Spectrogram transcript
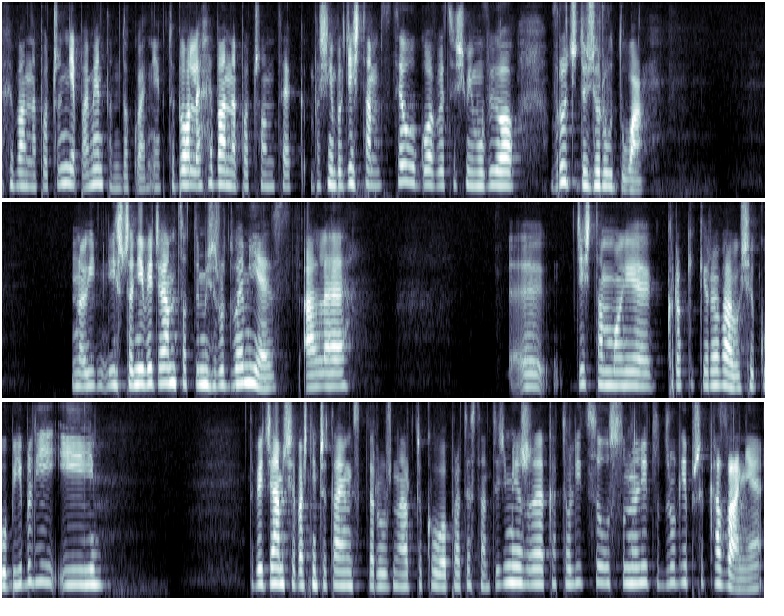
chyba na początek, nie pamiętam dokładnie jak to było, ale chyba na początek, właśnie bo gdzieś tam z tyłu głowy coś mi mówiło, wróć do źródła. No i jeszcze nie wiedziałam, co tym źródłem jest, ale y, gdzieś tam moje kroki kierowały się ku Biblii i dowiedziałam się właśnie czytając te różne artykuły o protestantyzmie, że katolicy usunęli to drugie przykazanie.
